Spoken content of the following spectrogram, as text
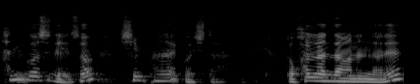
한 것에 대해서 심판할 것이다. 또 환란 당하는 날에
